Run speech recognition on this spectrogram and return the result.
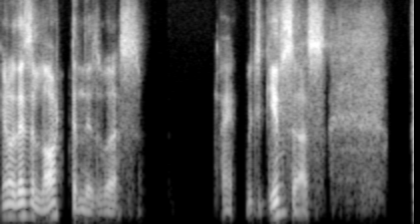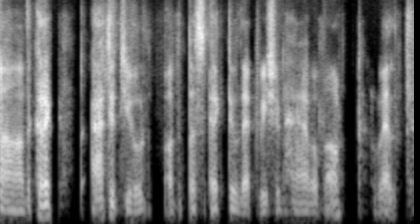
You know, there's a lot in this verse, right, which gives us uh, the correct attitude or the perspective that we should have about wealth.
